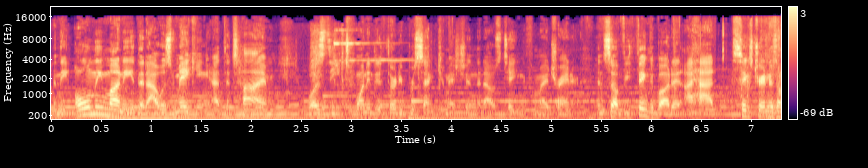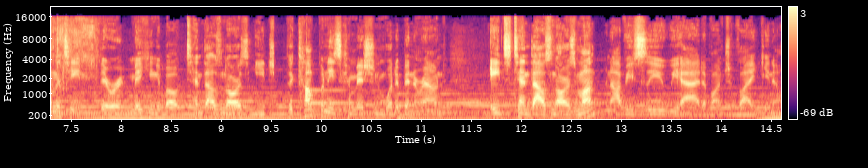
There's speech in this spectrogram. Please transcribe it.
And the only money that I was making at the time was the 20 to 30% commission that I was taking from my trainer. And so if you think about it, I had six trainers on the team. They were making about $10,000 each. The company's commission would have been around eight to ten thousand dollars a month. And obviously we had a bunch of like, you know,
